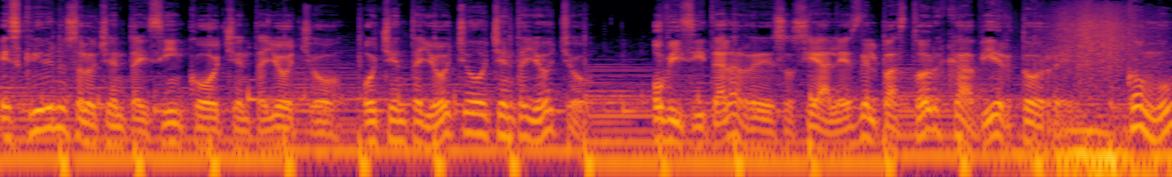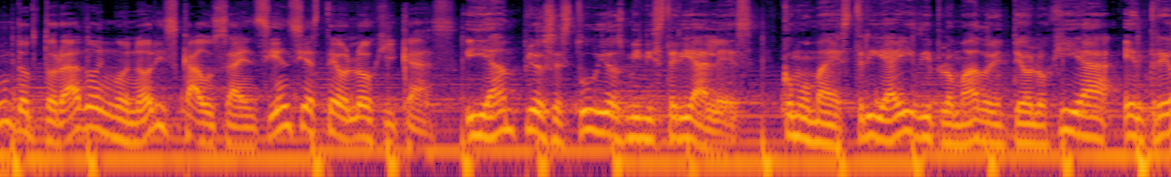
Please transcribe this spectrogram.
escríbenos al 8588 8888 o visita las redes sociales del pastor Javier Torres. Con un doctorado en honoris causa en ciencias teológicas y amplios estudios ministeriales, como maestría y diplomado en teología, entre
